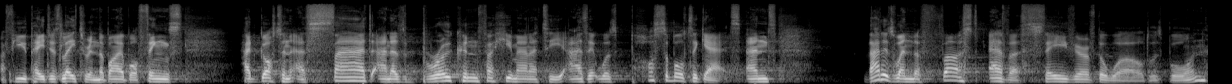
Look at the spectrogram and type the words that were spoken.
A few pages later in the Bible, things had gotten as sad and as broken for humanity as it was possible to get. And that is when the first ever Savior of the world was born,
